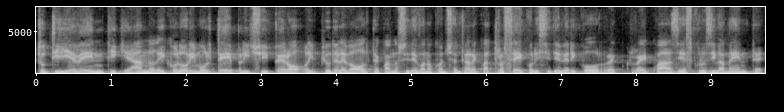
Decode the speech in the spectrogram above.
tutti gli eventi che hanno dei colori molteplici, però il più delle volte quando si devono concentrare quattro secoli si deve ricorrere quasi esclusivamente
